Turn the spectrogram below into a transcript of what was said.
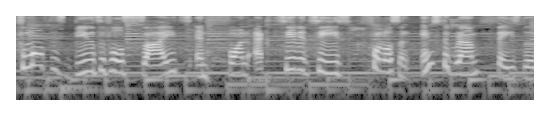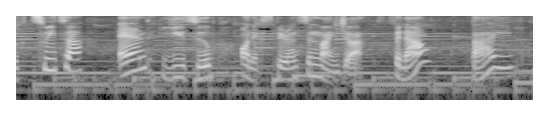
For more of these beautiful sights and fun activities, follow us on Instagram, Facebook, Twitter, and YouTube on Experience in Naija. For now, bye.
